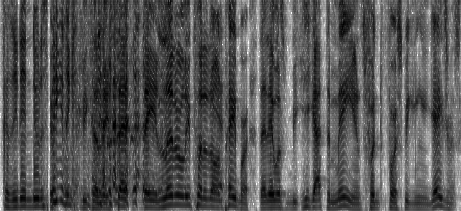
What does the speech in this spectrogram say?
because he didn't do the speaking engagement. Because they said they literally put it on paper that it was he got the millions for for speaking engagements.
